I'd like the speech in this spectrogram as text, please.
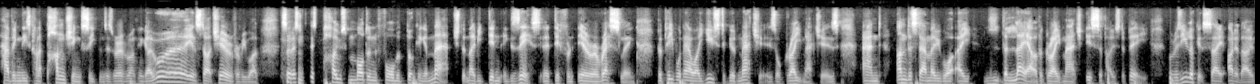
having these kind of punching sequences where everyone can go and start cheering for everyone. So it's this postmodern form of booking a match that maybe didn't exist in a different era of wrestling, but people now are used to good matches or great matches and understand maybe what a the layout of a great match is supposed to be. Whereas you look at, say, I don't know,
